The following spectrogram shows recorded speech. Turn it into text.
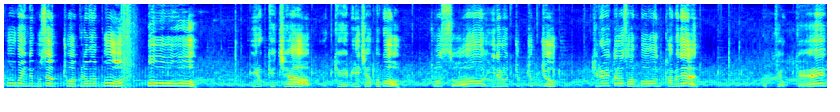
포가 있는 모습. 좋아 그러면은 포 오. 이렇게 제압 오케이 미리 제압하고 좋았어 이대로 쭉쭉쭉. 길을 따라서 한번 가면은 오케이 오케이.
